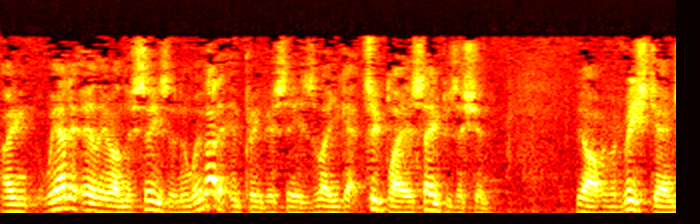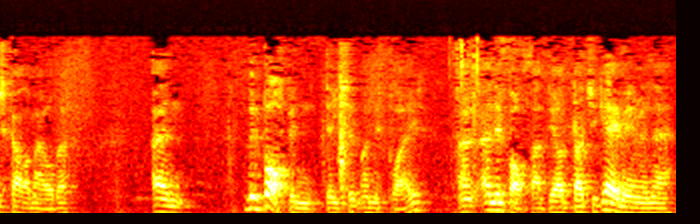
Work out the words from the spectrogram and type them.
I mean, we had it earlier on this season, and we've had it in previous seasons where you get two players, same position. You know, we had Reece James, Callum Elder, and they've both been decent when they've played, and, and they've both had the odd dodgy game here and there.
